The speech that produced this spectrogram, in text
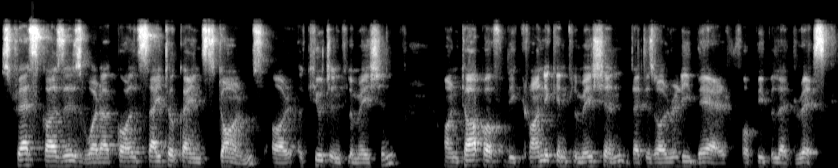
stress causes what are called cytokine storms or acute inflammation on top of the chronic inflammation that is already there for people at risk.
